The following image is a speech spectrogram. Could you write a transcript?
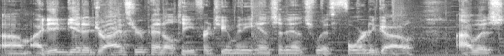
Um, I did get a drive through penalty for too many incidents with four to go. I was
